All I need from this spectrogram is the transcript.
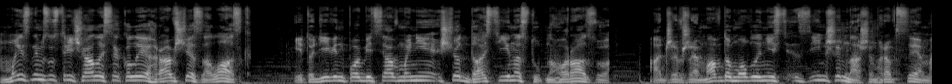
Ми з ним зустрічалися, коли я грав ще за ласк, і тоді він пообіцяв мені, що дасть її наступного разу, адже вже мав домовленість з іншим нашим гравцем.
